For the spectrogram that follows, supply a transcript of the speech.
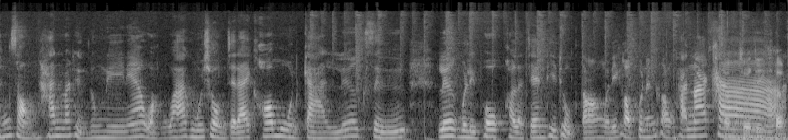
ทั้งสองท่านมาถึงตรงนี้เนี่ยหวังว่าคุณผู้ชมจะได้ข้อมูลการเลือกซื้อเลือกบริโภคคอลลาเจนที่ถูกต้องวันนี้ขอบคุณทั้งสองท่านมากค่ะสวัสดีครับ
